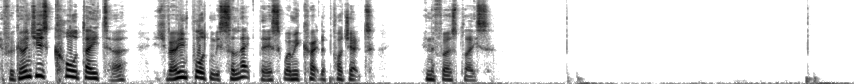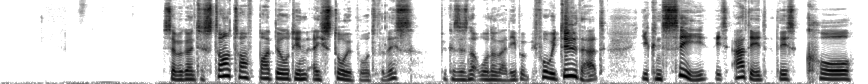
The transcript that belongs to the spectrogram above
If we're going to use core data it's very important we select this when we create the project in the first place. So we're going to start off by building a storyboard for this because there's not one already. But before we do that, you can see it's added this core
